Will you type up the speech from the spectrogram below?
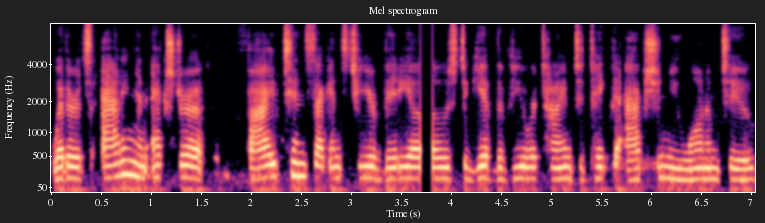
whether it's adding an extra five, ten seconds to your videos to give the viewer time to take the action you want them to,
